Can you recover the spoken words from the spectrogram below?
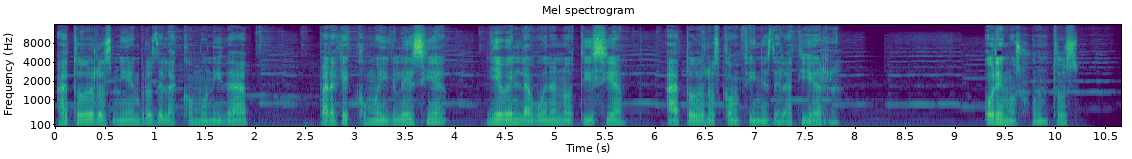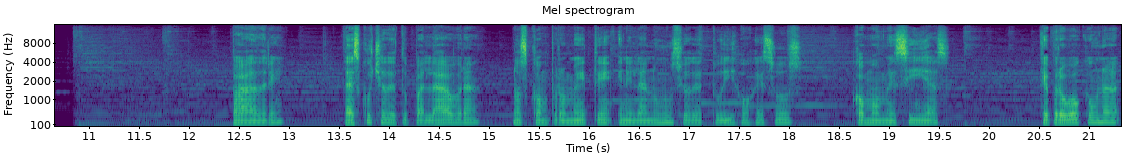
a todos los miembros de la comunidad para que como iglesia lleven la buena noticia a todos los confines de la tierra? Oremos juntos. Padre, la escucha de tu palabra nos compromete en el anuncio de tu Hijo Jesús como Mesías, que provoca una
